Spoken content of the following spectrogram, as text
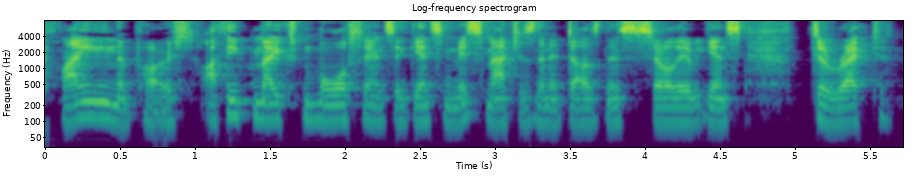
playing the post, I think makes more sense against mismatches than it does necessarily against direct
